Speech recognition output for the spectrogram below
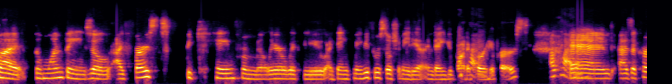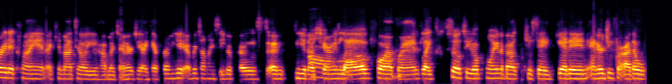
But the one thing so i first became familiar with you, I think maybe through social media, and then you bought okay. a curated purse. Okay. And as a curated client, I cannot tell you how much energy I get from you every time I see your post and, you know, sharing love for our brand. Like, so to your point about you say getting energy for other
